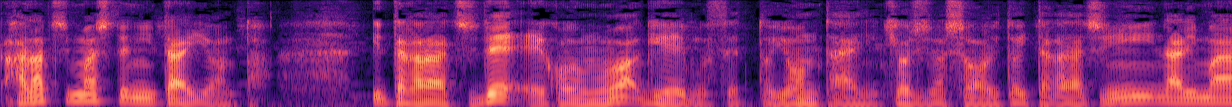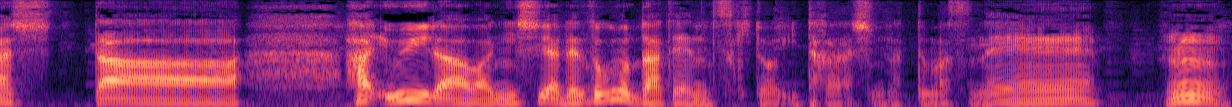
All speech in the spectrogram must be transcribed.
放ちまして2対4といった形で、えー、このままゲームセット4対2、巨人の勝利といった形になりました。はい、ウィーラーは2試合連続の打点付きといった形になってますね。うん。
